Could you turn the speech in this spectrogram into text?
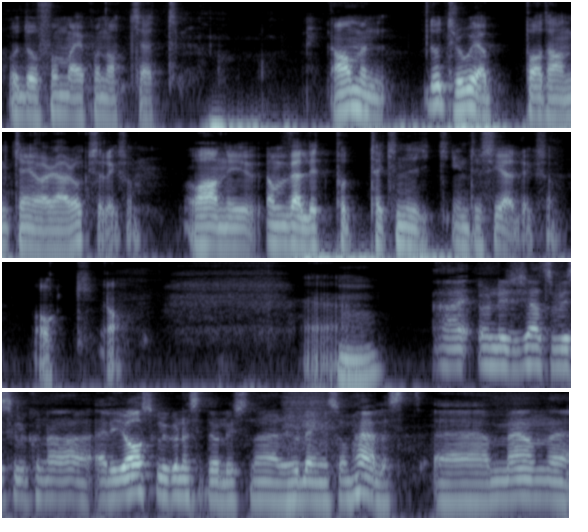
och då får man ju på något sätt Ja men då tror jag på att han kan göra det här också liksom. Och han är ju han är väldigt på teknik intresserad liksom. Och ja. Eh, Mm. Nej, och det känns som vi skulle kunna, eller jag skulle kunna sitta och lyssna här hur länge som helst. Eh, Men eh,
